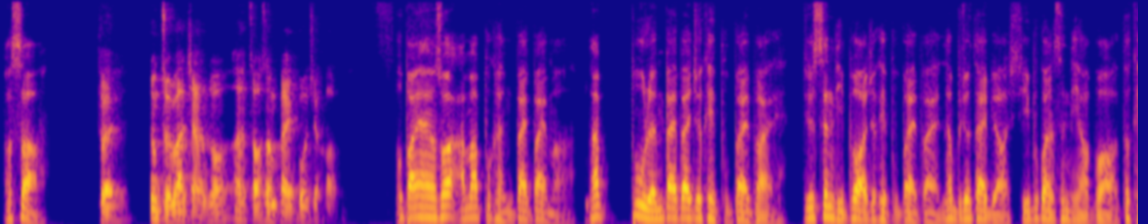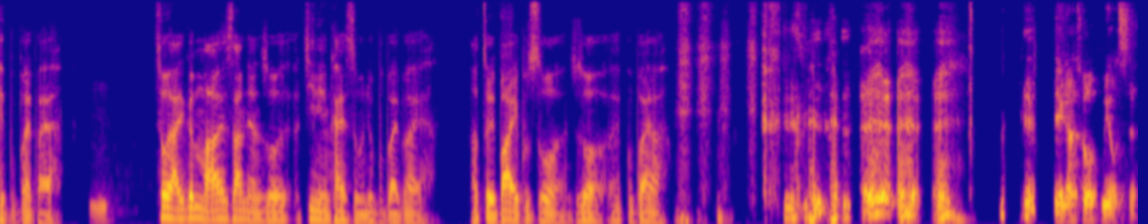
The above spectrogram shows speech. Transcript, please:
啊，是啊，对，用嘴巴讲说啊，早上拜过就好了。我本来想说阿妈不可能拜拜嘛，那。不能拜拜就可以不拜拜，就是身体不好就可以不拜拜，那不就代表其实不管身体好不好都可以不拜拜啊？嗯，所以我还跟马二商量说，今年开始我们就不拜拜，然后嘴巴也不说，就说哎不拜了。你刚说没有神，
